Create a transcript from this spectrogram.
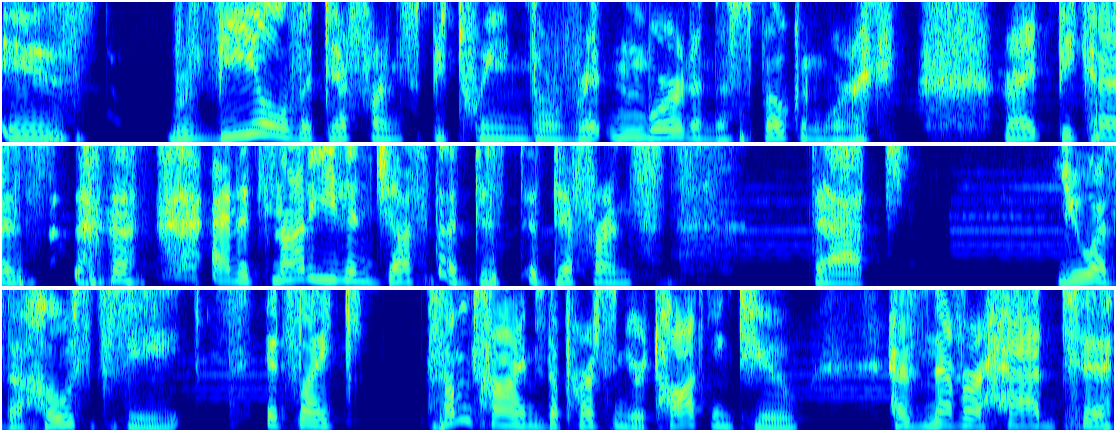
is reveal the difference between the written word and the spoken word, right? Because, and it's not even just a, dis- a difference that you as the host see. It's like sometimes the person you're talking to has never had to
